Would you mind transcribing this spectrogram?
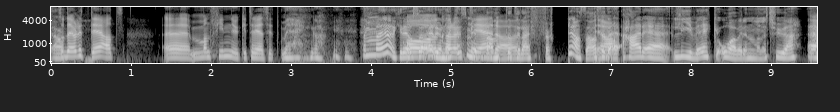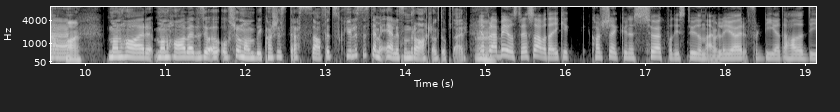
Ja. Så det er jo litt det at eh, man finner jo ikke treet sitt med en gang. Men Men det ikke det, og så er det jo noen som venter til de er 40. Altså. Altså, Ja. det, her er, livet er ikke over innen man er 20. Ja. Uh, man, har, man har bedre tid, og selv om man blir kanskje stressa, for skolesystemet er litt sånn rart lagt opp der. Ja, for jeg ble jo stressa av at jeg ikke kanskje kunne søke på de studiene jeg ville gjøre fordi at jeg hadde de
